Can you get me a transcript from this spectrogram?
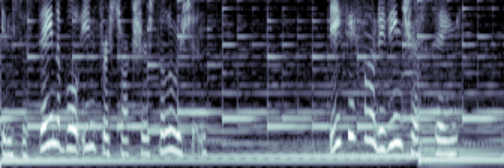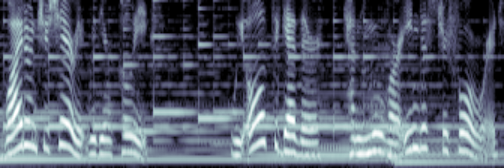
in sustainable infrastructure solutions. If you found it interesting, why don't you share it with your colleagues? We all together can move our industry forward.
